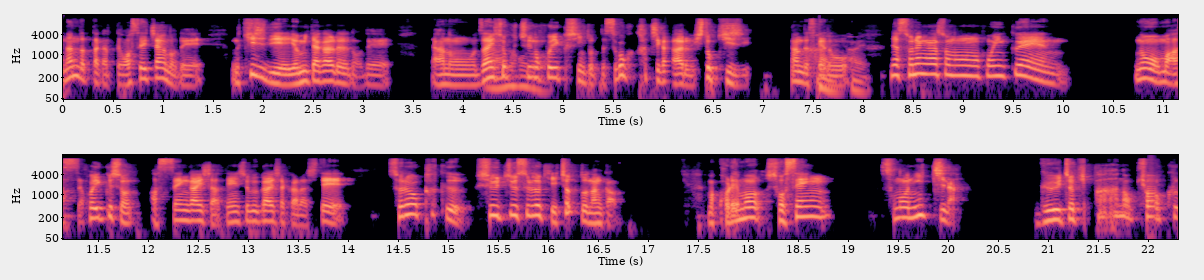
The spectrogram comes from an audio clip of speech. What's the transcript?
何だったかって忘れちゃうので、記事で読みたがるので、あの在職中の保育士にとってすごく価値がある一記事なんですけど、はいはいじゃあそれがその保育園の、まあ、保育士の斡旋会社、転職会社からして、それを書く、集中するときってちょっとなんか、まあ、これも所詮、そのニッチな、グーチョキパーの曲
